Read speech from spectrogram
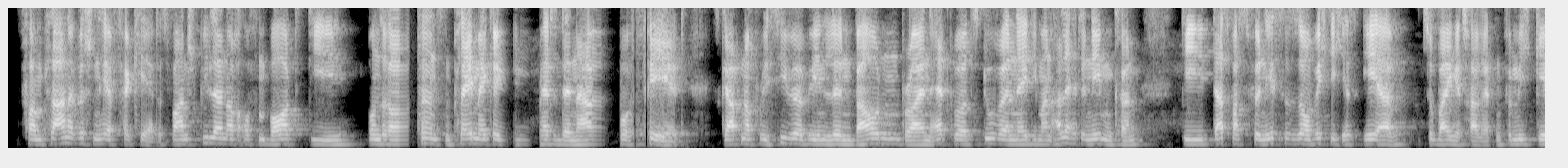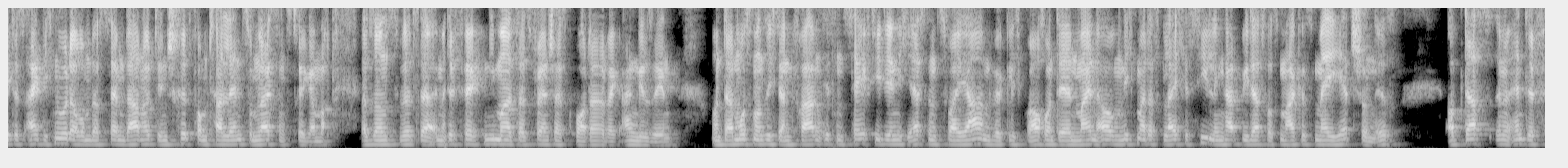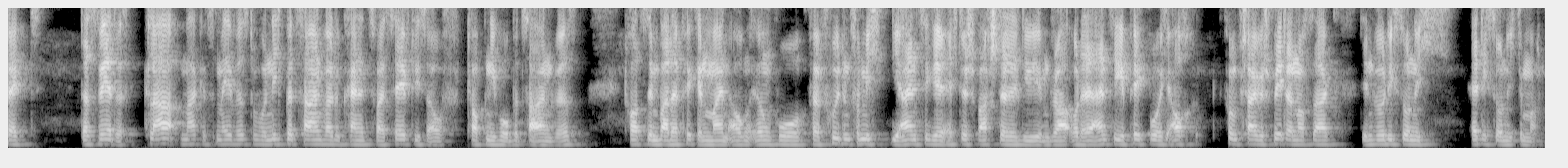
vom Planerischen her verkehrt. Es waren Spieler noch auf dem Board, die unserer Offense Playmaker gegeben hätte, der nach fehlt. Es gab noch Receiver wie Lynn Bowden, Brian Edwards, Duvernay, die man alle hätte nehmen können, die das, was für nächste Saison wichtig ist, eher zu beigetragen hätten. Für mich geht es eigentlich nur darum, dass Sam Darnold den Schritt vom Talent zum Leistungsträger macht, weil sonst wird er im Endeffekt niemals als Franchise Quarterback angesehen. Und da muss man sich dann fragen, ist ein Safety, den ich erst in zwei Jahren wirklich brauche und der in meinen Augen nicht mal das gleiche Ceiling hat wie das, was Marcus May jetzt schon ist, ob das im Endeffekt das wert ist. Klar, Marcus May wirst du wohl nicht bezahlen, weil du keine zwei Safeties auf Top-Niveau bezahlen wirst. Trotzdem war der Pick in meinen Augen irgendwo verfrüht und für mich die einzige echte Schwachstelle, die im Draft oder der einzige Pick, wo ich auch fünf Tage später noch sage, den würde ich so nicht, hätte ich so nicht gemacht.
